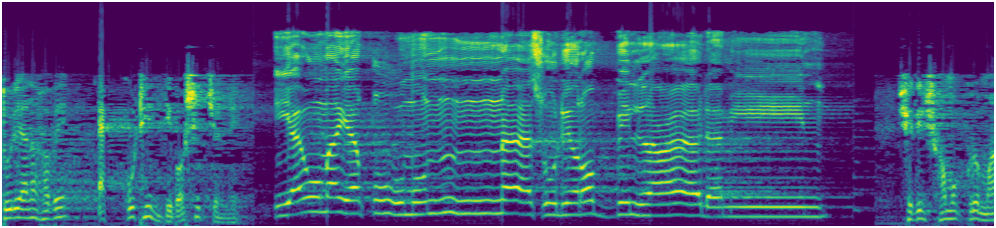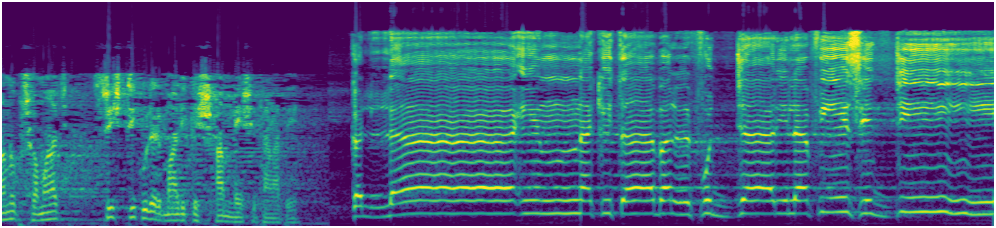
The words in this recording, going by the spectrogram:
তুলে আনা হবে এক কঠিন দিবসের জন্য يوم يقوم الناس لرب العالمين সেদিন সমগ্র মানব সমাজ সৃষ্টিকুলের মালিকের সামনে এসে দাঁড়াবে كلا إن كتاب الفجار لفي سجين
